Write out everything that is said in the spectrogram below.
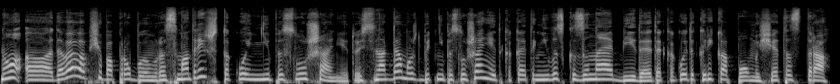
Но э, давай вообще попробуем рассмотреть, что такое непослушание. То есть иногда, может быть, непослушание — это какая-то невысказанная обида, это какой-то крик о помощи, это страх,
